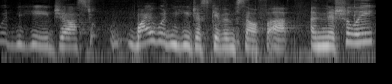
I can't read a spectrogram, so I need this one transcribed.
wouldn't he just why wouldn't he just give himself up initially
